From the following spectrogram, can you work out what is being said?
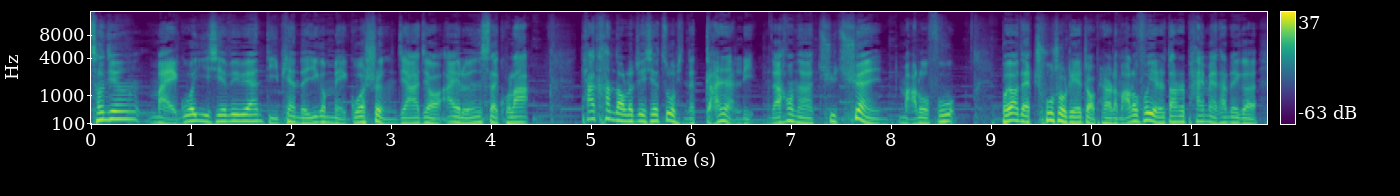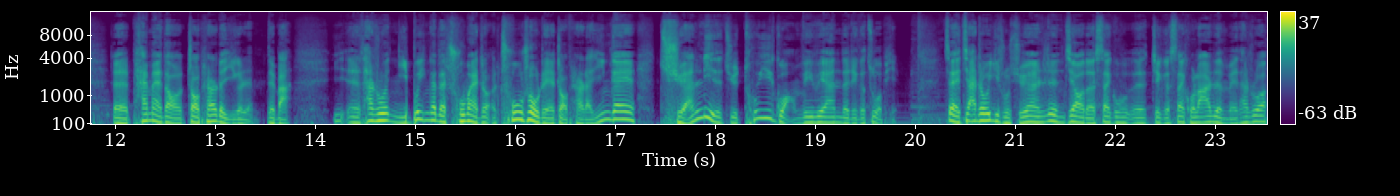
曾经买过一些薇薇安底片的一个美国摄影家叫艾伦·塞库拉，他看到了这些作品的感染力，然后呢去劝马洛夫。不要再出售这些照片了。马洛夫也是当时拍卖他这个呃拍卖到照片的一个人，对吧？呃，他说你不应该再出卖照出售这些照片了，应该全力的去推广薇薇安的这个作品。在加州艺术学院任教的塞库呃这个塞库拉认为，他说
